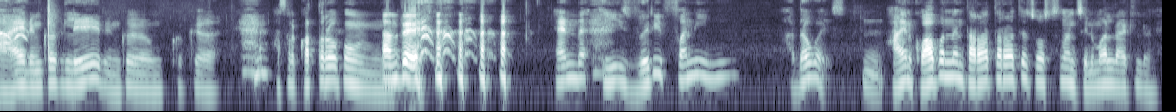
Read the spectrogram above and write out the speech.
ఆయన ఇంకొక లేరు ఇంకో ఇంకొక అసలు కొత్త రూపం. అంతే. And is very funny otherwise. ఆయన కోపం నేను తర్వాత తర్వాతే చూస్తున్నాను సినిమాలు వాటిలోనే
